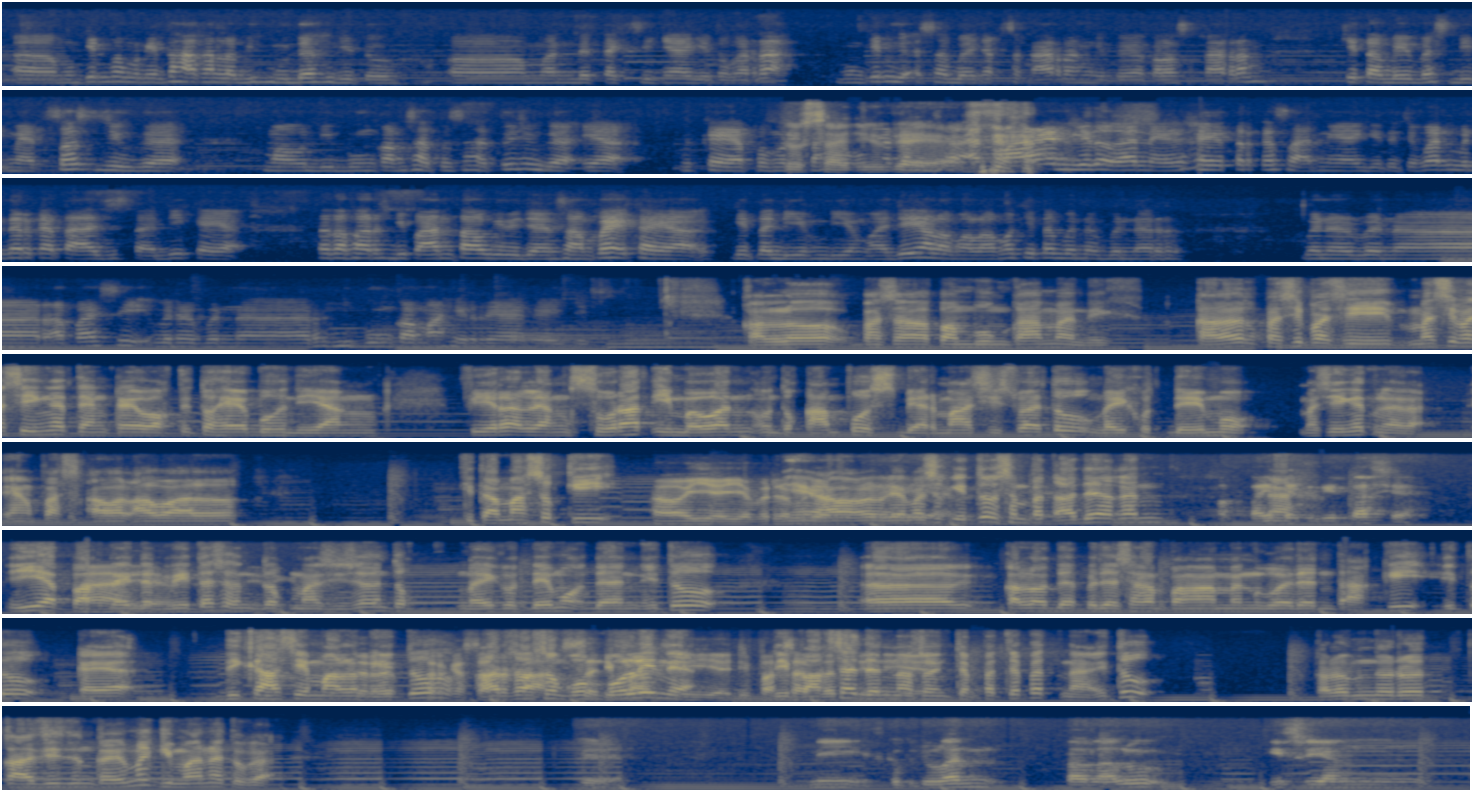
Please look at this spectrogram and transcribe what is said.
eh, mungkin pemerintah akan lebih mudah gitu eh, mendeteksinya gitu. Karena mungkin nggak sebanyak sekarang gitu ya. Kalau sekarang kita bebas di medsos juga mau dibungkam satu-satu juga ya kayak pemerintah juga ya. lain gitu kan ya kayak terkesannya gitu. Cuman bener kata Aziz tadi kayak tetap harus dipantau gitu. Jangan sampai kayak kita diem-diem aja ya lama-lama kita bener-bener bener-bener apa sih bener-bener dibungkam akhirnya kayak gitu. Kalau masalah pembungkaman nih kalian pasti pasti masih masih ingat yang kayak waktu itu heboh nih yang viral yang surat imbauan untuk kampus biar mahasiswa itu nggak ikut demo. Masih ingat nggak yang pas awal-awal kita masuk ki Oh iya iya benar yang benar. awal iya, dia iya. masuk itu sempat ada kan Fakta Nah. integritas ya. Iya, Ah, fakta iya, integritas benar. untuk mahasiswa untuk nggak ikut demo dan itu eh, kalau da- berdasarkan pengalaman gue dan Taki itu kayak dikasih malam Ter- itu harus langsung kumpulin dipaksa, ya, iya, dipaksa dipaksa dan jadi, langsung cepet-cepet. Nah itu kalau menurut Kak Aziz dan Kak Ilma gimana tuh kak? Oke. Ini kebetulan tahun lalu isu yang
